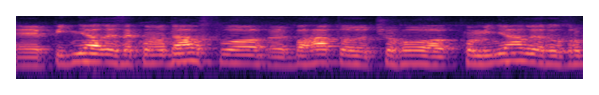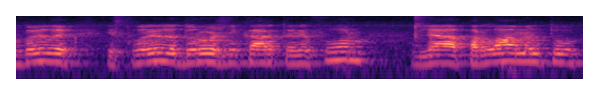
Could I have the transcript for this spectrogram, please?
е, підняли законодавство, е, багато чого поміняли, розробили і створили дорожні карти реформ для парламенту.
